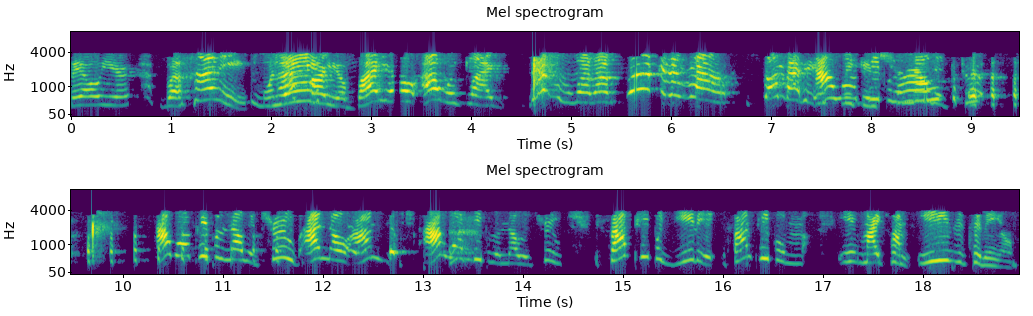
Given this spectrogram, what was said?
failure. But honey, when I saw your bio, I was like, this is what I'm talking about. Somebody is I want people to know the truth. People to know the truth. I know I'm. I want people to know the truth. Some people get it. Some people it might come easy to them,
